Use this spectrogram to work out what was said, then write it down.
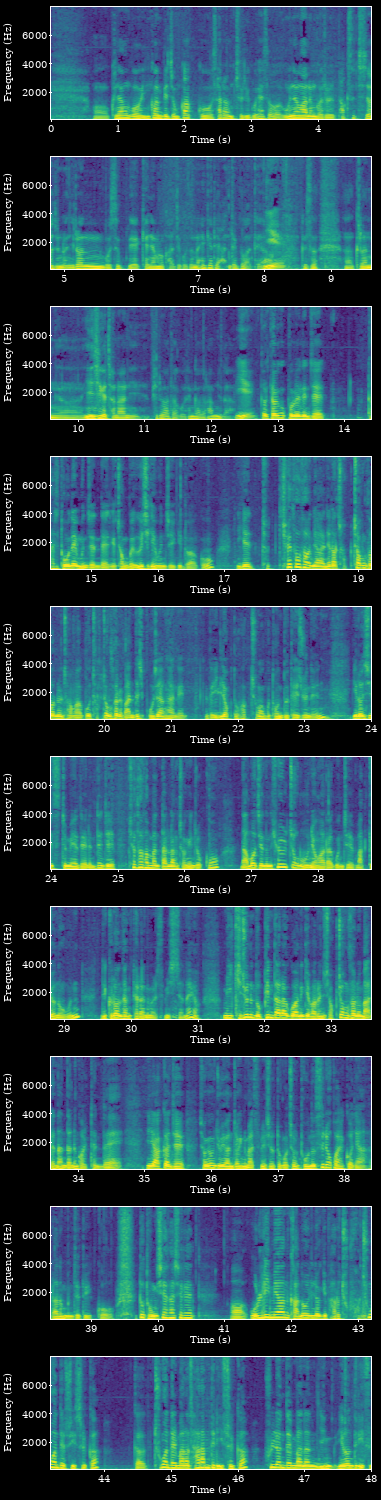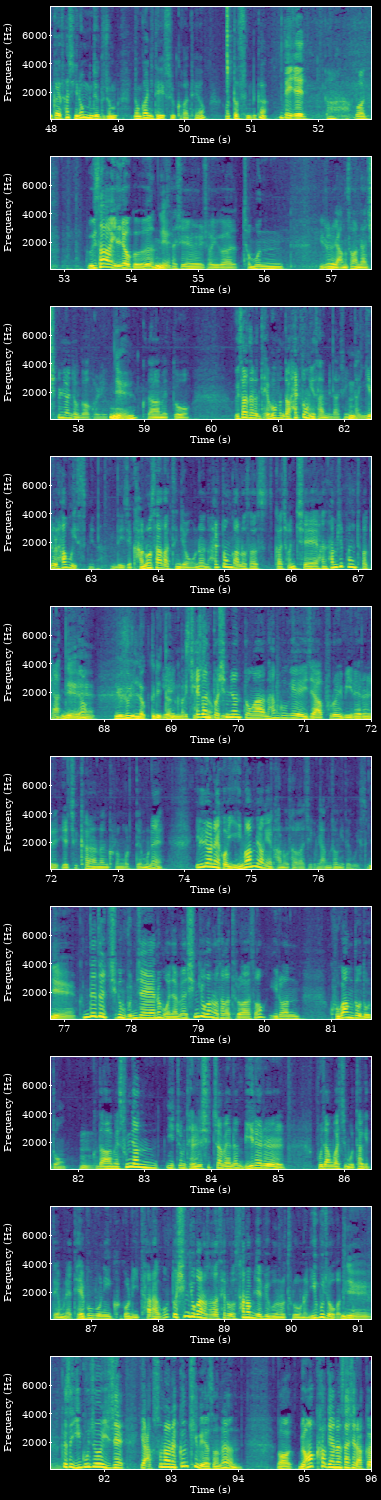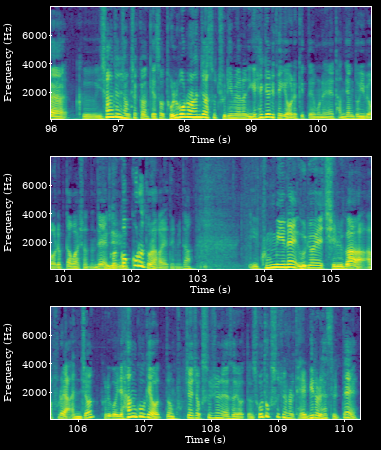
어, 그냥 뭐 인건비 좀 깎고 사람 줄이고 해서 운영하는 거를 박수 쳐주는 이런 모습의 개념을 가지고서는 해결이 안 될 것 같아요. 예. 그래서 어, 그런 어, 인식의 전환이 필요하다고 생각을 합니다. 예. 그러니까 결국 보면 이제 다시 돈의 문제인데 정부의 의식의 문제이기도 하고 이게 최소선이 아니라 적정선을 정하고 적정선을 반드시 보장하는 그래서 인력도 확충하고 돈도 대주는 이런 시스템이어야 되는데 이제 최소선만 딸랑 정해줬고 나머지는 효율적으로 운영하라고 이제 맡겨놓은 이제 그런 상태라는 말씀이시잖아요. 이 기준을 높인다라고 하는 게 바로 이제 적정선을 마련한다는 걸 텐데 이 아까 이제 정영주 위원장님 말씀해 주셨던 것처럼 돈을 쓰려고 할 거냐라는 문제도 있고 또 동시에 사실은 어 올리면 간호 인력이 바로 충원될 수 있을까? 그러니까 충원될 만한 사람들이 있을까? 훈련된 만한 인원들이 있을까? 사실 이런 문제도 좀 연관이 돼 있을 것 같아요. 어떻습니까? 근데 이제 뭐 의사 인력은 예. 사실 저희가 전문 일을 양성하는 한 11년 정도가 걸리고 예. 그다음에 또 의사들은 대부분 다 활동 의사입니다. 지금 음. 다 일을 하고 있습니다. 근데 이제 간호사 같은 경우는 활동 간호사가 전체의 한 30%밖에 안 되고요. 예. 유휴 인력들이 있다는 예, 말씀이죠. 최근 또 10년 동안 한국의 이제 앞으로의 미래를 예측하는 그런 것 때문에 1년에 거의 2만 명의 간호사가 지금 양성이 되고 있습니다. 예. 근데도 지금 문제는 뭐냐면 신규 간호사가 들어와서 이런 고강도 노동, 음. 그 다음에 숙련이 좀 될 시점에는 미래를 보장받지 못하기 때문에 대부분이 그걸 이탈하고 또 신규 간호사가 새로 산업예비군으로 들어오는 이 구조거든요. 예. 그래서 이 구조 이제 이 악순환을 끊기 위해서는 어, 명확하게는 사실 아까 그 이창진 정책관께서 돌보는 환자 수 줄이면은 이게 해결이 되기 어렵기 때문에 당장 도입이 어렵다고 하셨는데 그걸 네. 거꾸로 돌아가야 됩니다. 이 국민의 의료의 질과 앞으로의 안전 그리고 이제 한국의 어떤 국제적 수준에서의 어떤 소득 수준을 대비를 했을 때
